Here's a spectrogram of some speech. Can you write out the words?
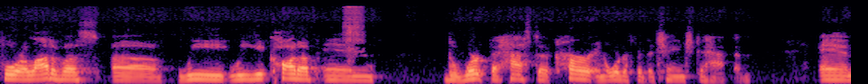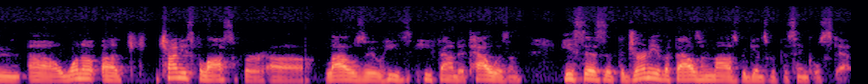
for a lot of us, uh, we we get caught up in the work that has to occur in order for the change to happen. And uh, one of uh, Chinese philosopher uh, Lao Tzu, he's he founded Taoism. He says that the journey of a thousand miles begins with a single step.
